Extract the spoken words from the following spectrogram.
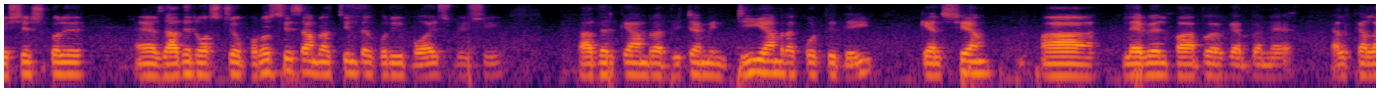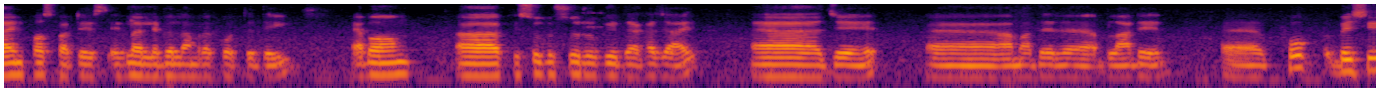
বিশেষ করে যাদের অস্ট্রিওপোরোসিস আমরা চিন্তা করি, বয়স বেশি, তাদেরকে আমরা ভিটামিন ডি আমরা করতে দেই ক্যালসিয়াম লেভেল বা- মানে অ্যালকালাইন ফসফেটেস, এগুলা লেভেল আমরা করতে দেই। এবং কিছু কিছু রোগী দেখা যায় যে আমাদের ব্লাডের খুব বেশি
